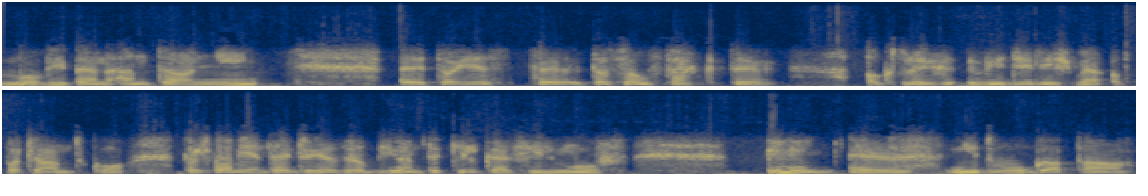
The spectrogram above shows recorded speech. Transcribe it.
mówi pan Antoni, y, to, jest, to są fakty, o których wiedzieliśmy od początku. Proszę pamiętać, że ja zrobiłam te kilka filmów niedługo po,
